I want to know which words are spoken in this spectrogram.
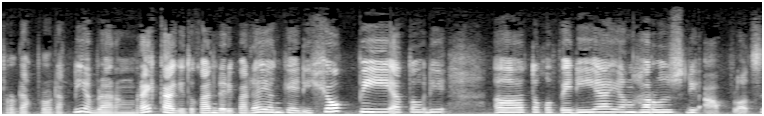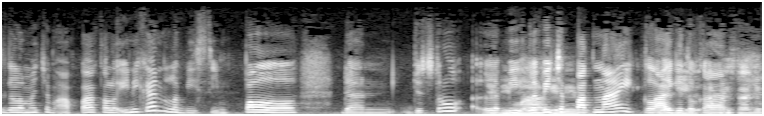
produk-produk dia barang mereka gitu kan. Daripada yang kayak di Shopee atau di eh, Tokopedia yang harus diupload segala macam apa kalau ini kan lebih simple dan justru Jadi lebih lebih ini- cepat naik lah Jadi, gitu Apa kan istilahnya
